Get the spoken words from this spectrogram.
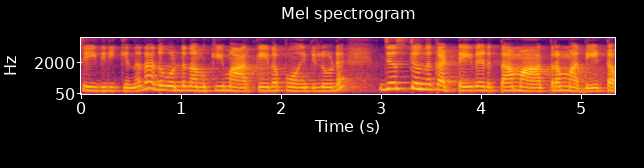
ചെയ്തിരിക്കുന്നത്. അതുകൊണ്ട് നമുക്ക് ഈ മാർക്ക് ചെയ്ത പോയിന്റിലൂടെ ജസ്റ്റ് ഒന്ന് കട്ട് ചെയ്തെടുത്താൽ മാത്രം മതി കേട്ടോ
